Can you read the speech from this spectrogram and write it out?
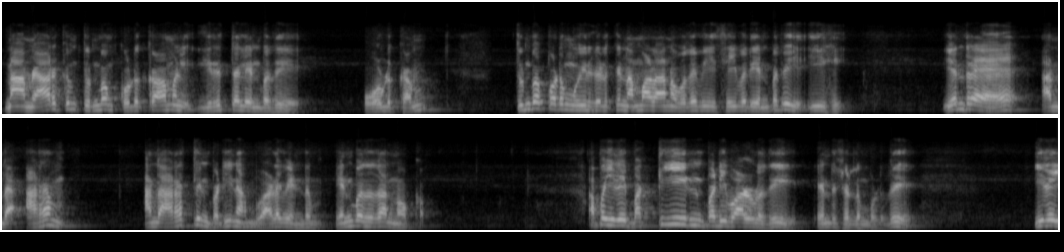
நாம் யாருக்கும் துன்பம் கொடுக்காமல் இருத்தல் என்பது ஒழுக்கம். துன்பப்படும் உயிர்களுக்கு நம்மாலான உதவியை செய்வது என்பது ஈகை. என்ற அந்த அறம் அந்த அறத்தின்படி நாம் வாழ வேண்டும் என்பதுதான் நோக்கம். அப்போ இதை பக்தியின்படி வாழ்வது என்று சொல்லும் பொழுது இதை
